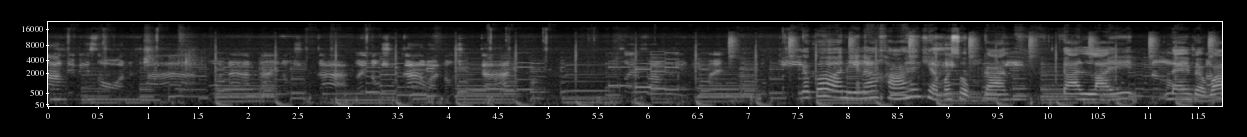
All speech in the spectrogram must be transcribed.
ตามที่พี่สอนค่ะโมหน้าอันไหนน้องชูก้าเอ้ยน้องชูก้าว่ะน้องชูการ์ดเคยฟังเพลงนี้ไหมลูกกี้แล้วก็อันนี้นะคะให้เขียนประสบการณ์การไลฟ์ในแบบว่า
